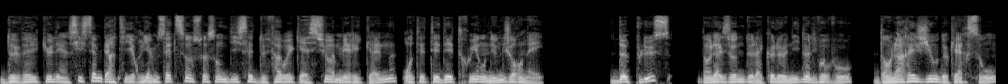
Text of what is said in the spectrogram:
deux véhicules et un système d'artillerie M777 de fabrication américaine ont été détruits en une journée. De plus, dans la zone de la colonie de Lvovo, dans la région de Kherson,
